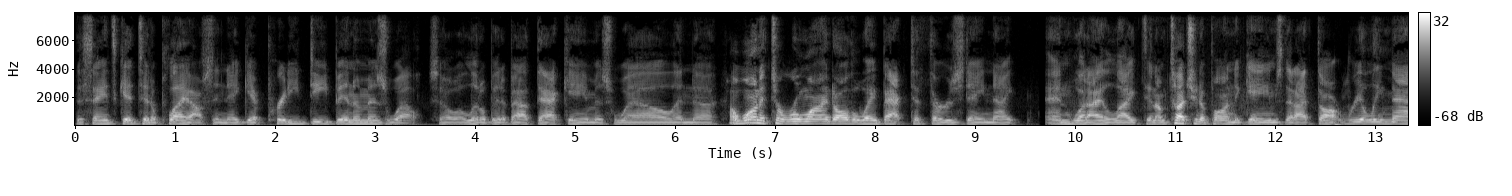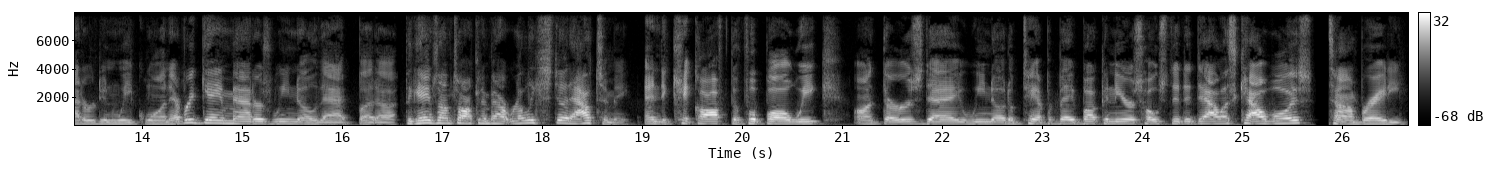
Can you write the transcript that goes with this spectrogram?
the Saints get to the playoffs and they get pretty deep in them as well. So, a little bit about that game as well. And uh, I wanted to rewind all the way back to Thursday night and what I liked. And I'm touching upon the games that I thought really mattered in week one. Every game matters, we know that. But uh, the games I'm talking about really stood out to me. And to kick off the football week on Thursday, we know the Tampa Bay Buccaneers hosted the Dallas Cowboys. Tom Brady,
